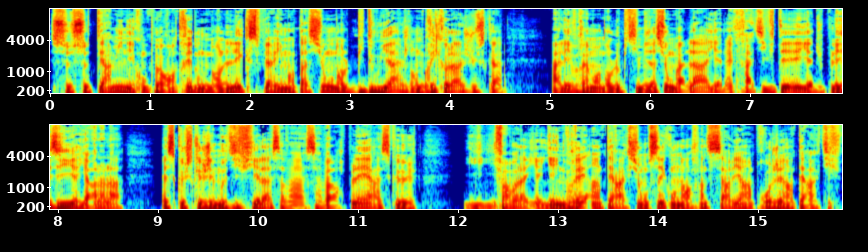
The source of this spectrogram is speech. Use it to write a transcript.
se, se termine et qu'on peut rentrer donc dans l'expérimentation, dans le bidouillage, dans le bricolage jusqu'à aller vraiment dans l'optimisation, bah là, il y a de la créativité, il y a du plaisir, il y a, oh là là, est-ce que ce que j'ai modifié là, ça va, ça va leur plaire? Est-ce que. Enfin voilà, il y, a une vraie interaction. On sait qu'on est en train de servir un projet interactif.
